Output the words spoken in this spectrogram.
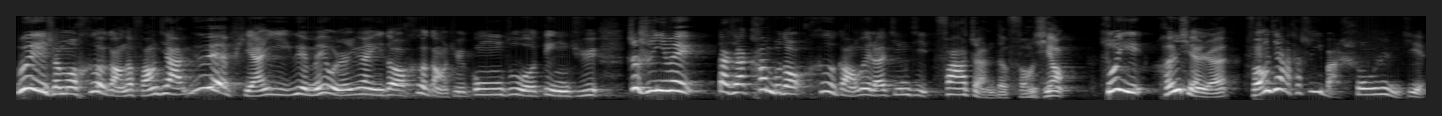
为什么鹤岗的房价越便宜越没有人愿意到鹤岗去工作定居？这是因为大家看不到鹤岗未来经济发展的方向。所以很显然，房价它是一把双刃剑。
